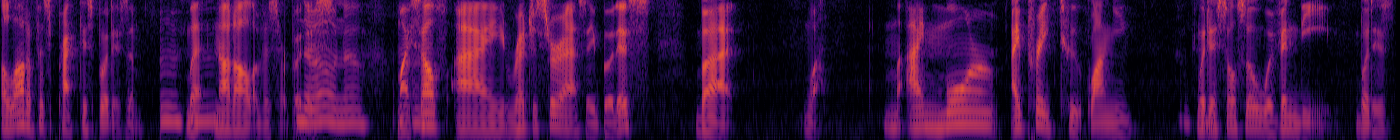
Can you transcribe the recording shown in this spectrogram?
a lot of us practice Buddhism, but not all of us are Buddhists. Mm-hmm. no, no. Myself, I register as a Buddhist, but, well, I'm more, I pray to Guanyin, which is also within the Buddhist,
